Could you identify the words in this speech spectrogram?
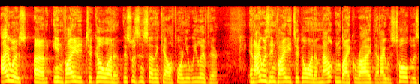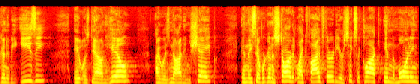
I was um, invited to go on a, this was in Southern California, we lived there, and I was invited to go on a mountain bike ride that I was told was going to be easy. It was downhill. I was not in shape and they said we're going to start at like 5.30 or 6 o'clock in the morning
